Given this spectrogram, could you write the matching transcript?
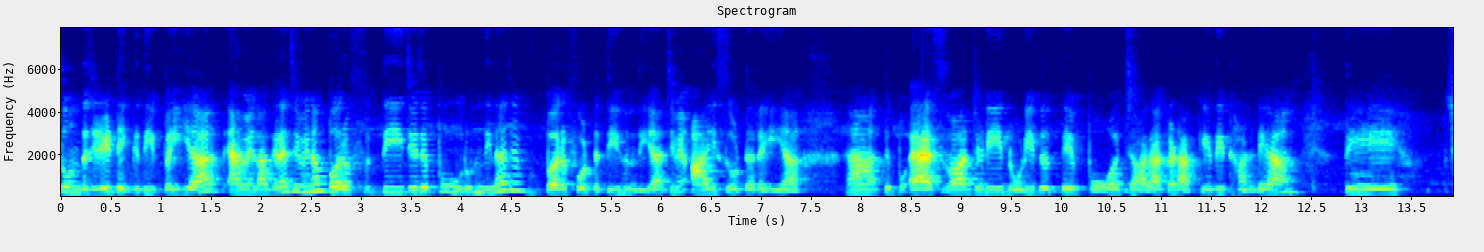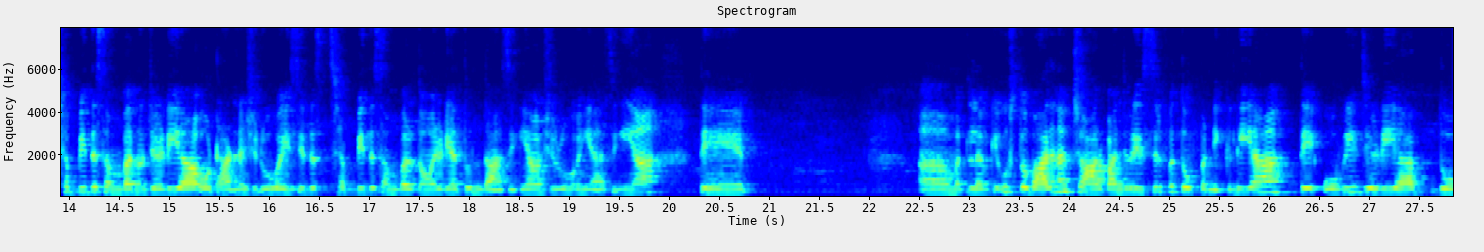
ਧੁੰਦ ਜਿਹੜੀ ਡਿੱਗਦੀ ਪਈ ਆ, ਐਵੇਂ ਲੱਗ ਰਿਹਾ ਜਿਵੇਂ ਨਾ ਬਰਫ਼ ਦੀ ਜਿਹੜੇ ਭੂਰ ਹੁੰਦੀ ਨਾ, ਜੇ ਬਰਫ਼ ਉੱਡਦੀ ਹੁੰਦੀ ਆ, ਜਿਵੇਂ ਆਈਸ ਉੱਡ ਰਹੀ ਆ। ਹਾਂ, ਤੇ ਬ- ਇਸ ਵਾਰ ਜਿਹੜੀ ਲੋਹੜੀ ਦੇ ਉੱਤੇ ਬਹੁਤ ਜ਼ਿਆਦਾ ਕੜਾਕੇ ਦੀ ਠੰਡ ਆ, ਤੇ 26 ਦਸੰਬਰ ਨੂੰ ਜਿਹੜੀ ਆ, ਉਹ ਠੰਡ ਸ਼ੁਰੂ ਹੋਈ ਸੀ ਤੇ 26 ਦਸੰਬਰ ਤੋਂ ਜਿਹੜੀਆਂ ਧੁੰਦਾਂ ਸੀਗੀਆਂ, ਉਹ ਸ਼ੁਰੂ ਹੋਈਆਂ ਸੀਗੀਆਂ, ਤੇ ਮਤਲਬ ਕਿ ਉਸ ਤੋਂ ਬਾਅਦ ਨਾ 4-5 ਵਾਰੀ ਸਿਰਫ ਧੁੱਪ ਨਿਕਲੀ ਆ ਤੇ ਉਹ ਵੀ ਜਿਹੜੀ ਆ 2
